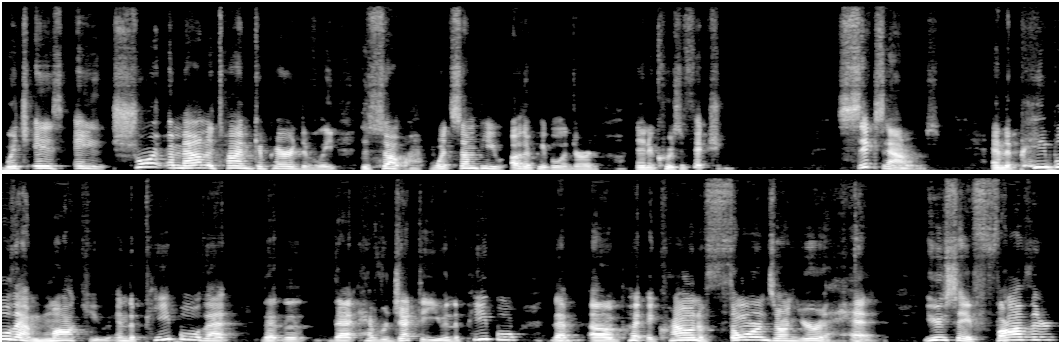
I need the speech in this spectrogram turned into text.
which is a short amount of time comparatively to some, what some people, other people endured in a crucifixion. Six hours, and the people that mock you, and the people that that that, that have rejected you, and the people that uh, put a crown of thorns on your head, you say, "Father,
